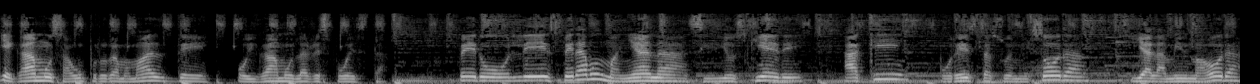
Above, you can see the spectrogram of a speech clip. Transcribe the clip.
llegamos a un programa más de Oigamos la Respuesta. Pero le esperamos mañana, si Dios quiere, aquí por esta su emisora y a la misma hora.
